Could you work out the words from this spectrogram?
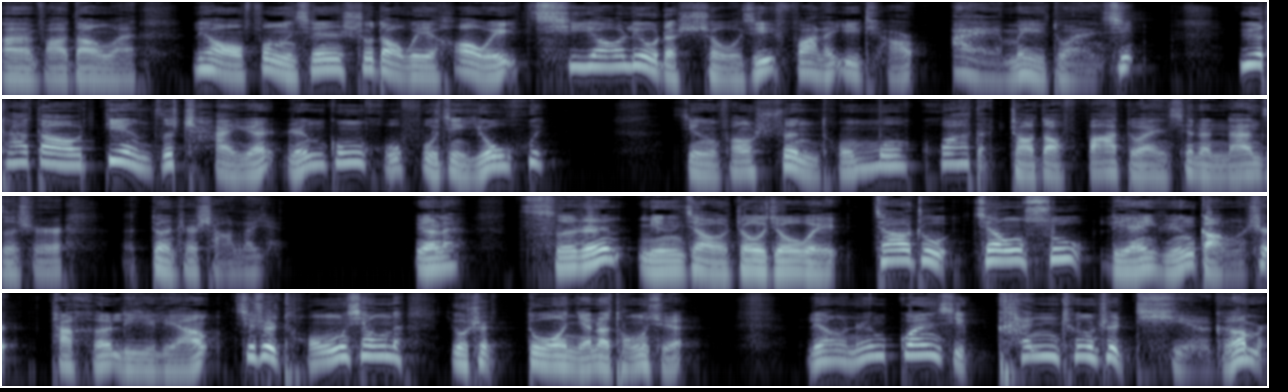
案发当晚，廖凤仙收到尾号为七幺六的手机发来一条暧昧短信，约他到电子产园人工湖附近幽会。警方顺藤摸瓜的找到发短信的男子时，顿时傻了眼。原来此人名叫周九伟，家住江苏连云港市。他和李良既是同乡呢，又是多年的同学，两人关系堪称是铁哥们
